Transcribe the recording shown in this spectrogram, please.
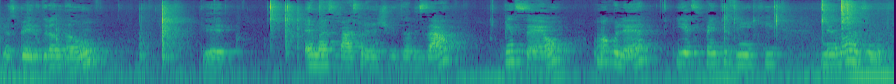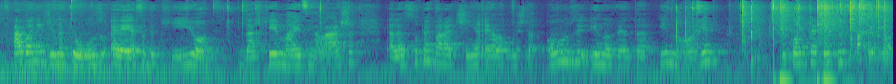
De um espelho grandão. Que é mais fácil pra gente visualizar. Pincel, uma colher e esse pentezinho aqui menorzinho. A guanidina que eu uso é essa daqui, ó. Da Que Mais Relaxa. Ela é super baratinha, ela custa R$11,99. E como que a gente faz, ó?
